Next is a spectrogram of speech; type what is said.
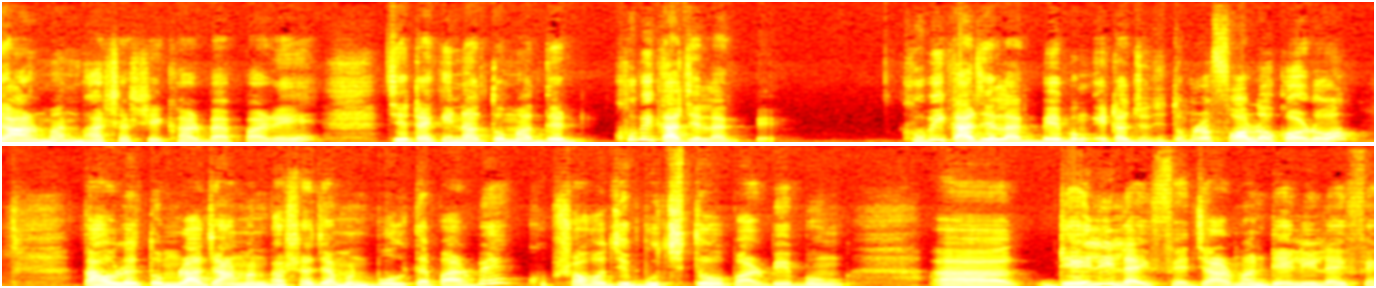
জার্মান ভাষা শেখার ব্যাপারে, যেটা কিনা তোমাদের খুবই কাজে লাগবে। খুবই কাজে লাগবে এবং এটা যদি তোমরা ফলো করো, তাহলে তোমরা জার্মান ভাষা যেমন বলতে পারবে, খুব সহজে বুঝতেও পারবে এবং ডেইলি লাইফে জার্মান ডেইলি লাইফে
